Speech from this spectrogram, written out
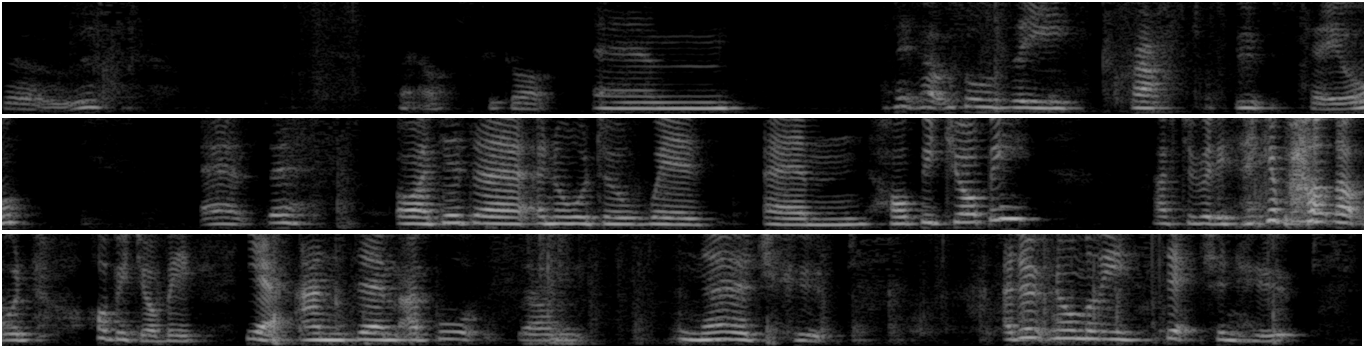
those. What else we got? Um, I think that was all the craft boot sale. Uh, this, oh, I did a, uh, an order with um, Hobby Jobby. I have to really think about that one. Hobby Jobby. Yeah, and um, I bought some Nurge hoops. I don't normally stitch in hoops,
